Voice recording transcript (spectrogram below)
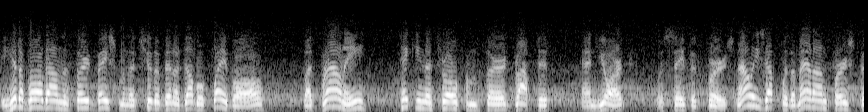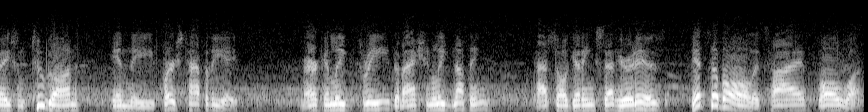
He hit a ball down the third baseman that should have been a double play ball, but Brownie, taking the throw from third, dropped it, and York was safe at first. Now he's up with a man on first base and two gone in the first half of the eighth. American League three, the National League nothing. Passeau getting set. Here it is. Hits a ball. It's high. Ball one.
